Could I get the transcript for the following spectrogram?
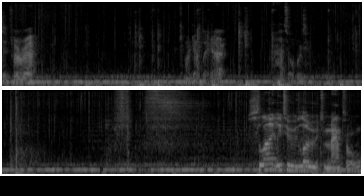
That's it for, uh... Come on, get up there. Alright. Ah, that's awkward. Slightly too low to mantle.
